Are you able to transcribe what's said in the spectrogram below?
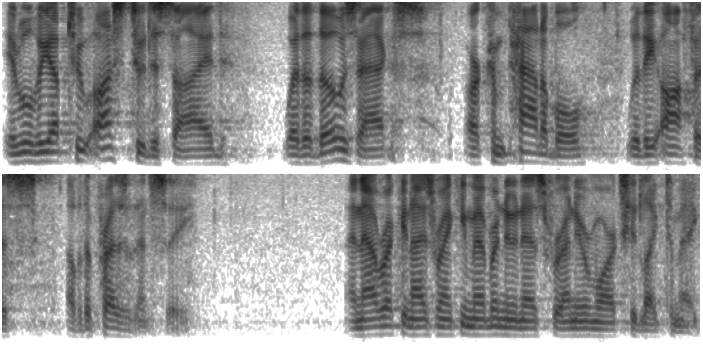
it will be up to us to decide whether those acts are compatible with the office of the presidency. I now recognize Ranking Member Nunes for any remarks he'd like to make.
